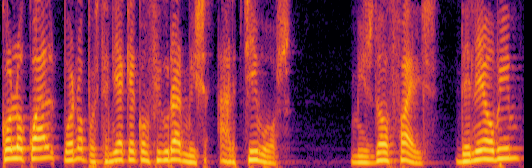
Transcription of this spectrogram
Con lo cual, bueno, pues tenía que configurar mis archivos, mis dot files de NeoBeam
